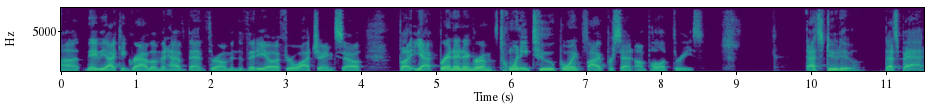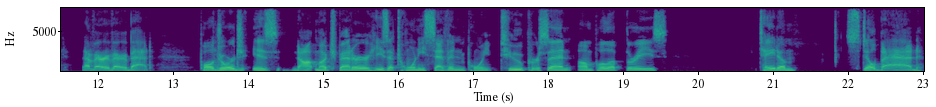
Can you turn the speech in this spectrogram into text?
Uh, maybe I can grab them and have Ben throw them in the video if you're watching. So, but yeah, Brandon Ingram, 22.5% on pull up threes. That's doo doo. That's bad. That very, very bad. Paul George is not much better. He's at 27.2% on pull up threes. Tatum, still bad,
